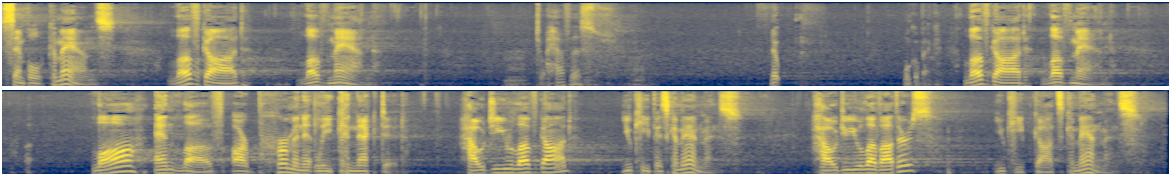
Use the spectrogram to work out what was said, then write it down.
simple commands love God, love man. Do I have this? We'll go back. Love God, love man. Law and love are permanently connected. How do you love God? You keep his commandments. How do you love others? You keep God's commandments.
